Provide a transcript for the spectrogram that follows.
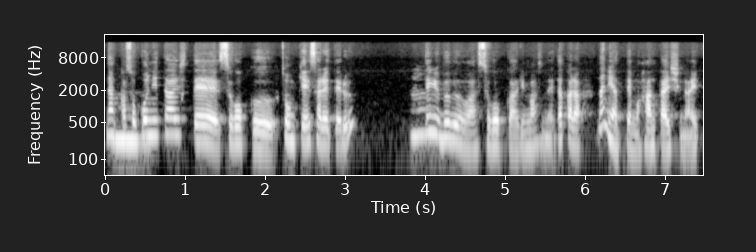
なんかそこに対してすごく尊敬されてるうんっていう部分はすごくありますね。だから何やっても反対しない。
